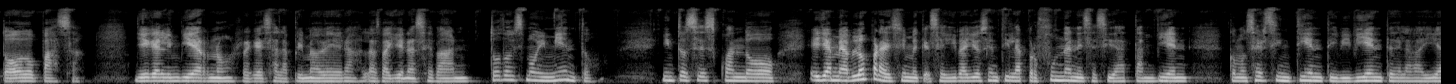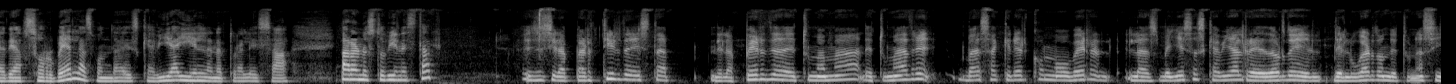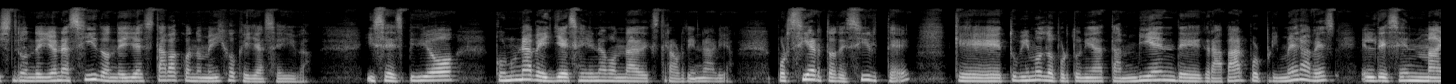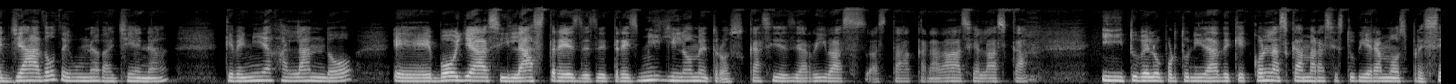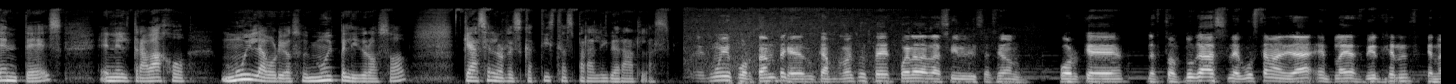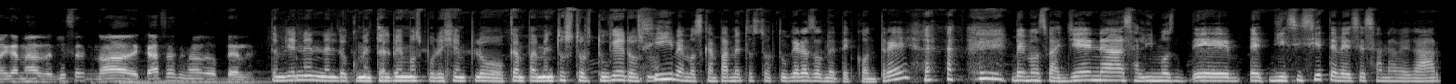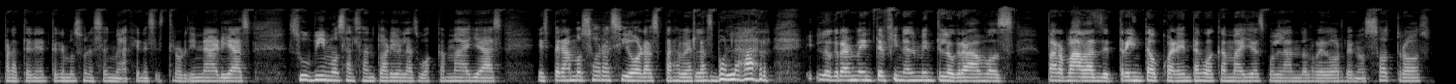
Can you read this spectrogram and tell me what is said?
todo pasa. Llega el invierno, regresa la primavera, las ballenas se van, todo es movimiento. Y entonces cuando ella me habló para decirme que se iba, yo sentí la profunda necesidad también, como ser sintiente y viviente de la bahía, de absorber las bondades que había ahí en la naturaleza para nuestro bienestar. Es decir, a partir de esta, de la pérdida de tu mamá, de tu madre, vas a querer como ver las bellezas que había alrededor del, lugar donde tú naciste. Donde yo nací, donde ella estaba cuando me dijo que ya se iba. Y se despidió con una belleza y una bondad extraordinaria. Por cierto, decirte que tuvimos la oportunidad también de grabar por primera vez el desenmayado de una ballena que venía jalando eh, boyas y lastres desde 3.000 kilómetros, casi desde arriba hasta Canadá, hacia Alaska y tuve la oportunidad de que con las cámaras estuviéramos presentes en el trabajo muy laborioso y muy peligroso que hacen los rescatistas para liberarlas. Es muy importante que el campamento esté fuera de la civilización, porque las tortugas le gusta Navidad en playas vírgenes, que no haya nada de luces, nada de casas, nada de hoteles. También en el documental vemos, por ejemplo, campamentos tortugueros. Sí, vemos campamentos tortugueros donde te encontré. vemos ballenas, salimos de, 17 veces a navegar para tener, tenemos unas imágenes extraordinarias. Subimos al santuario de las guacamayas, esperamos horas y horas para verlas volar y logralmente, finalmente logramos parvadas de 30 o 40 guacamayas volando alrededor de nosotros.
